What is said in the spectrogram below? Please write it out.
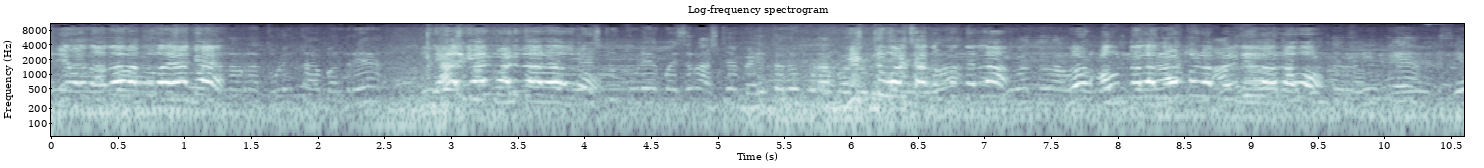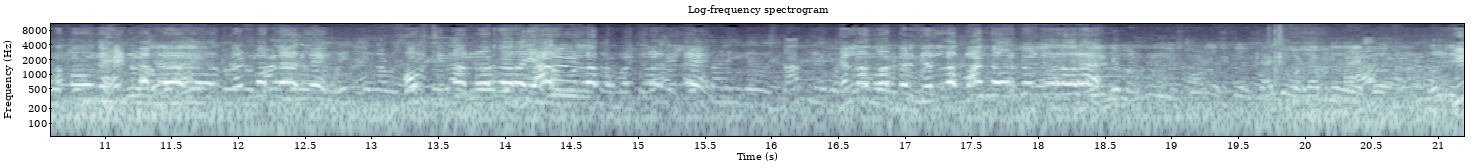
ಈ ಒಂದು ಅನಾನುಕೂಲ ಯಾಕೆ ಮಾಡಿದ್ದಾರೆ ಅವರು? ಎಷ್ಟು ತುಳಿಯಕ್ ಬಯಸ್ತಾರೋ ಅಷ್ಟೇ ಬೆಳಿತಾನೂ ಕೂಡ ಇಷ್ಟು ವರ್ಷ ನಮ್ಮನ್ನೆಲ್ಲ ನೋಡ್- ಅವ್ರನ್ನೆಲ್ಲ ನೋಡ್ಕೊಂಡು ಬೆಳೆದಿರೋ ನಾವು. ನಮ್ಮ ಒಂದು ಹೆಣ್ಮಕ್ಳೇ ಒಂದು ಗಂಡು ಮಕ್ಳೇ ಆಗಲಿ ಅವ್ರ ಸಿನಿಮಾ ನೋಡಿದವರು ಯಾರು ಇಲ್ಲ ಪ್ರಪಂಚದೊಳಗೆ ಇಲ್ಲಿ. ಎಲ್ಲ ನೋಡ್ಬೇಡಿ ಎಲ್ಲ ಬಾಂಧವರು ಬೆಳೆದಿರೋರೆ. ಈ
